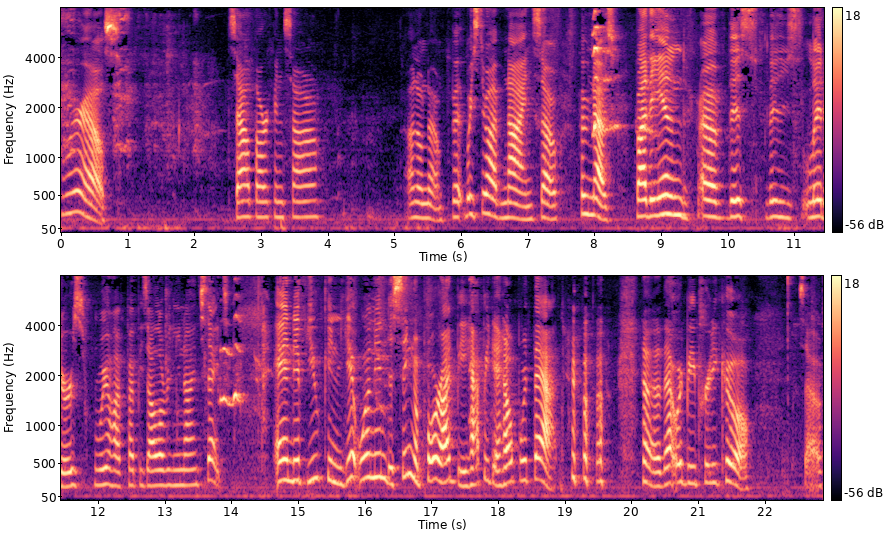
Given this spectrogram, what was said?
Where else? South Arkansas. I don't know, but we still have nine, so who knows? By the end of this, these litters, we'll have puppies all over the United States. And if you can get one into Singapore, I'd be happy to help with that. uh, that would be pretty cool. So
